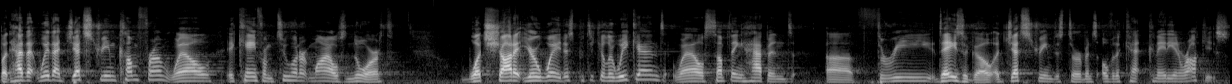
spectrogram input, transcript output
But that, where that jet stream come from? Well, it came from 200 miles north what shot it your way this particular weekend? Well, something happened uh, three days ago, a jet stream disturbance over the ca- Canadian Rockies.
